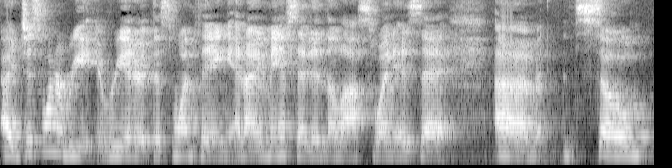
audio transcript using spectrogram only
I, I just want to re- reiterate this one thing, and I may have said it in the last one, is that um, so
